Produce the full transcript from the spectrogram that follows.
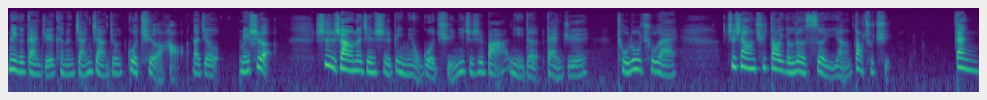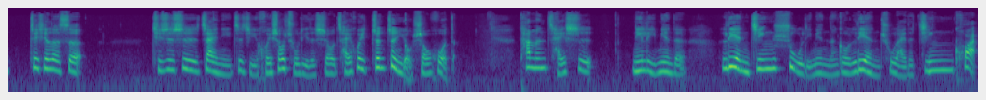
那个感觉可能讲讲就过去了，好，那就没事了。事实上，那件事并没有过去，你只是把你的感觉吐露出来，就像去倒一个垃圾一样，倒出去。但这些垃圾，其实是在你自己回收处理的时候，才会真正有收获的。它们才是你里面的炼金术里面能够炼出来的金块，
